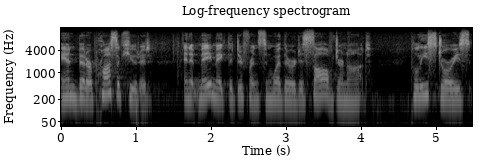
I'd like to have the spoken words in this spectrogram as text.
and better prosecuted, and it may make the difference in whether it is solved or not. Police stories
